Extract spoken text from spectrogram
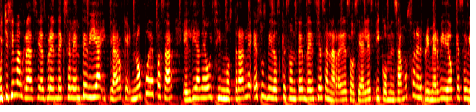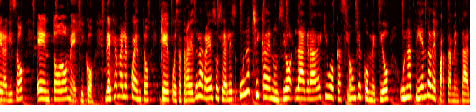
Muchísimas gracias, Brenda. Excelente día y claro que no puede pasar el día de hoy sin mostrarle esos videos que son tendencias en las redes sociales y comenzamos con el primer video que se viralizó en todo México. Déjeme le cuento que pues a través de las redes sociales una chica denunció la grave equivocación que cometió una tienda departamental.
